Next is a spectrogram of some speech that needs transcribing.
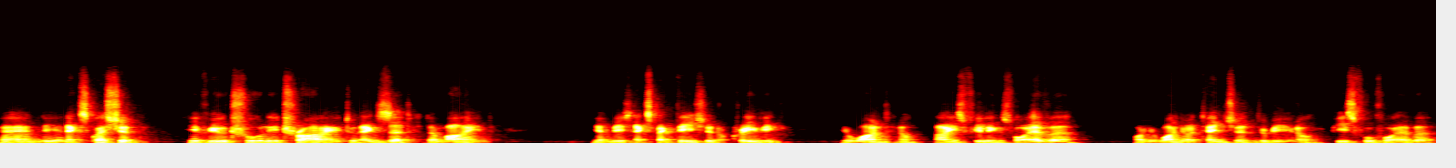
And the next question if you truly try to exert the mind you have this expectation or craving, you want you know nice feelings forever, or you want your attention to be you know peaceful forever,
